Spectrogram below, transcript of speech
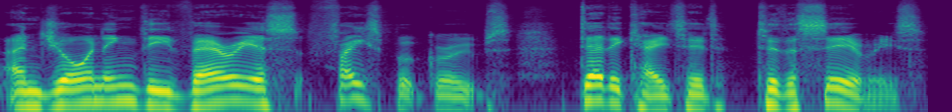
and joining the various Facebook groups dedicated to the series.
